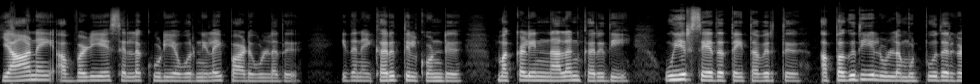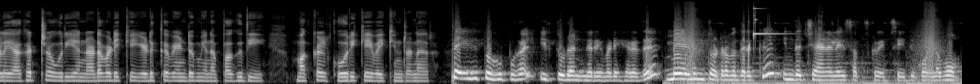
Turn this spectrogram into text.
யானை அவ்வழியே செல்லக்கூடிய ஒரு நிலைப்பாடு உள்ளது. இதனை கருத்தில் கொண்டு மக்களின் நலன் கருதி உயிர் சேதத்தை தவிர்த்து அப்பகுதியில் உள்ள முட்பூதர்களை அகற்ற உரிய நடவடிக்கை எடுக்க வேண்டும் என பகுதி மக்கள் கோரிக்கை வைக்கின்றனர். செய்தி தொகுப்புகள் இத்துடன் நிறைவடைகிறது. மேலும் தொடர்வதற்கு இந்த சேனலை சப்ஸ்கிரைப் செய்து கொள்ளவும்.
